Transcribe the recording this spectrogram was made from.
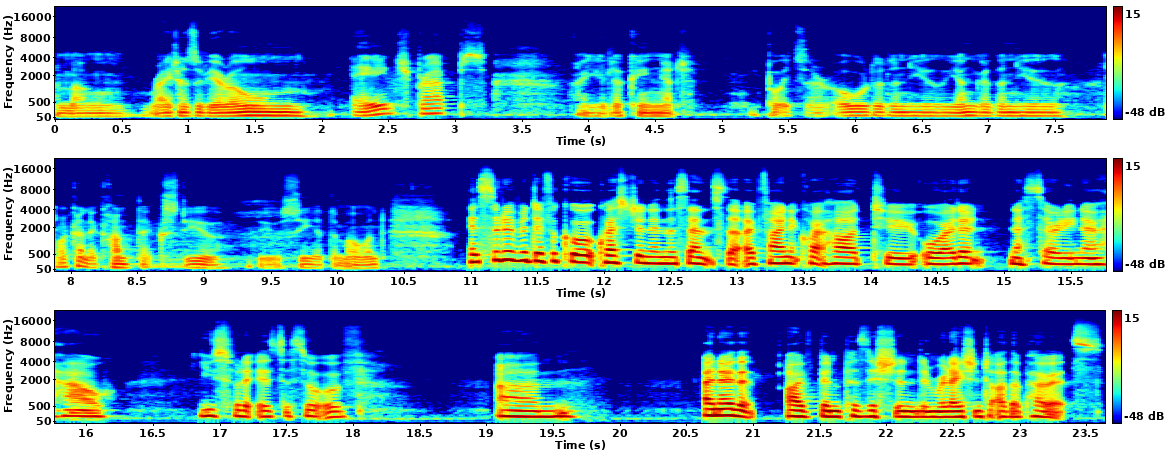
among writers of your own age, perhaps. Are you looking at poets that are older than you, younger than you? What kind of context do you do you see at the moment? It's sort of a difficult question in the sense that I find it quite hard to, or I don't necessarily know how useful it is to sort of. Um, I know that I've been positioned in relation to other poets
